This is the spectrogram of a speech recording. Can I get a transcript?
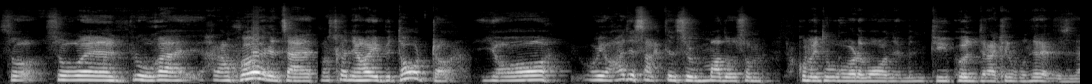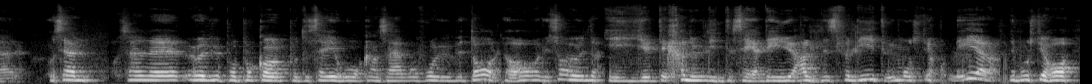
Så, så eh, frågade arrangören så här, vad ska ni ha i betalt då? Ja, och jag hade sagt en summa då som, jag kommer inte ihåg vad det var nu, men typ 100 kronor eller sådär. Och sen, och sen eh, höll vi på att plocka upp och då säger Håkan så här, vad får vi betalt? Ja, vi sa 100. Nej, det kan du väl inte säga, det är ju alldeles för lite, vi måste ju ha mer. Det måste ju ha...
